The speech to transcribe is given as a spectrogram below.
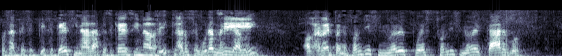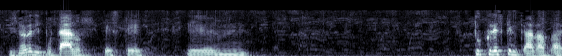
o sea que se, que se quede sin nada que se quede sin nada. Sí, claro, seguramente. Sí. A ver, a ver, Toño, son 19 pues, son 19 cargos, 19 diputados, este eh, ¿Tú crees que en, a- a-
